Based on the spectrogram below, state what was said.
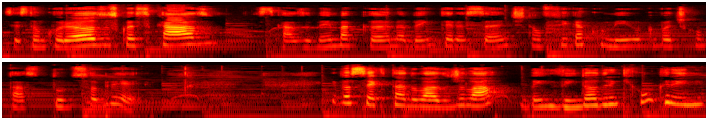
Vocês estão curiosos com esse caso? Esse caso é bem bacana, bem interessante, então fica comigo que eu vou te contar tudo sobre ele. E você que está do lado de lá, bem-vindo ao Drink com Crime.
